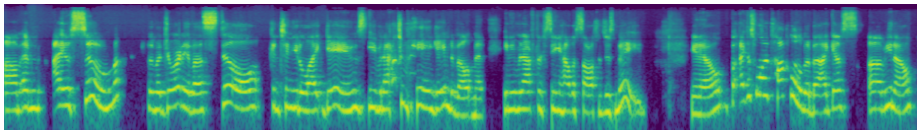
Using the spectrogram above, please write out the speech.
um, and I assume the majority of us still continue to like games even after being in game development and even after seeing how the sausage is made you know but i just want to talk a little bit about i guess of you know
